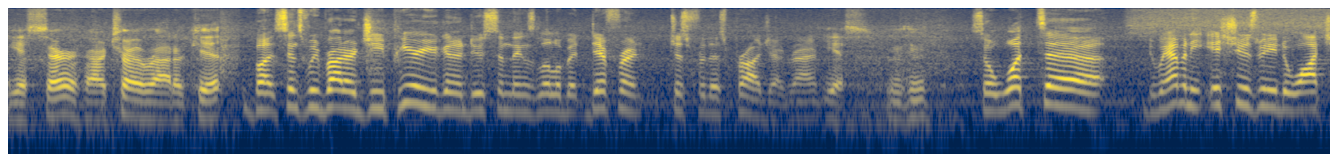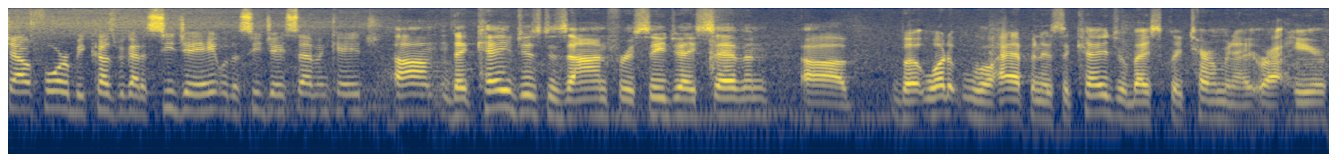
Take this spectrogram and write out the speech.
Yes, sir, our trail rider kit. But since we brought our Jeep here, you're going to do some things a little bit different just for this project, right? Yes. hmm So what, uh, do we have any issues we need to watch out for because we got a CJ8 with a CJ7 cage? Um, the cage is designed for a CJ7, uh, but what will happen is the cage will basically terminate right here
